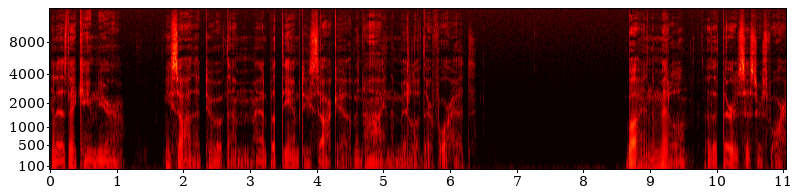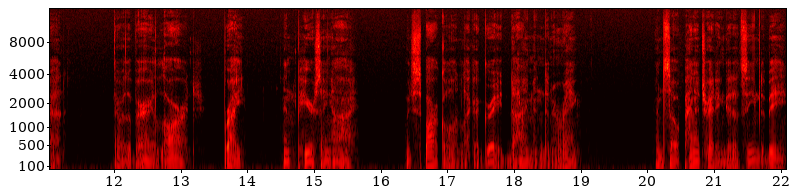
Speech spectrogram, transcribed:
and as they came nearer, he saw that two of them had but the empty socket of an eye in the middle of their foreheads. But in the middle of the third sister's forehead, there was a very large, bright, and piercing eye, which sparkled like a great diamond in a ring, and so penetrating did it seem to be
